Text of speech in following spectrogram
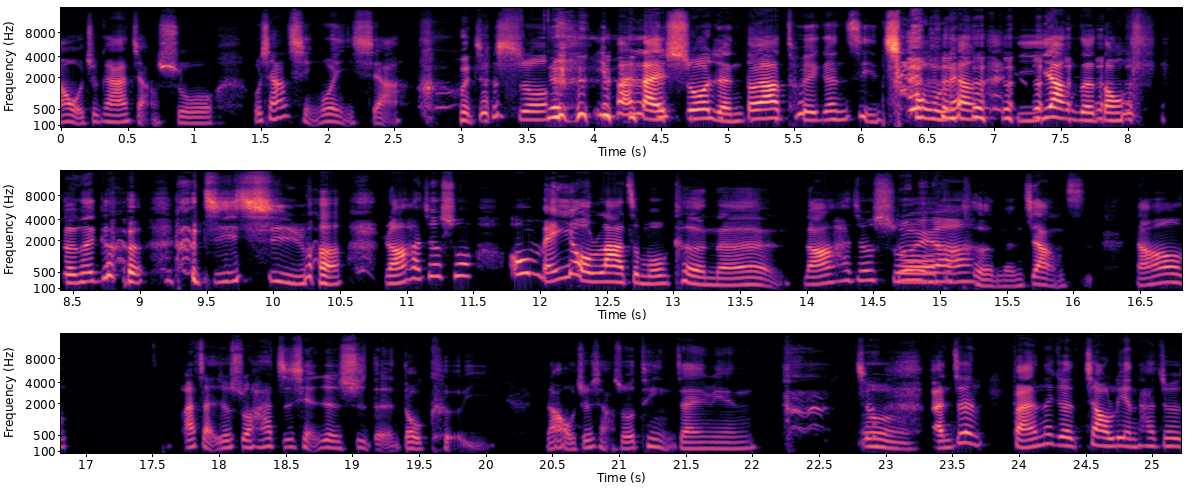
然后我就跟他讲说，我想请问一下，我就说，一般来说，人都要推跟自己重量一样的东西的那个 机器吗？然后他就说，哦，没有啦，怎么可能？然后他就说，不可能这样子。然后阿仔就说，他之前认识的人都可以。然后我就想说，听你在那边，就反正反正那个教练他就。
